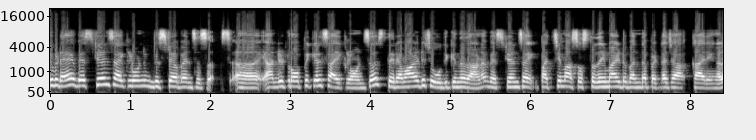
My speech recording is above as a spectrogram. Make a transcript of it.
ഇവിടെ western cyclonic disturbances and tropical cyclones സ്ഥിരമായിട്ട് ചോദിക്കുന്നതാണ്. വെസ്റ്റേൺ സൈ പശ്ചിമ അസ്വസ്ഥതയുമായിട്ട് ബന്ധപ്പെട്ട കാര്യങ്ങൾ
